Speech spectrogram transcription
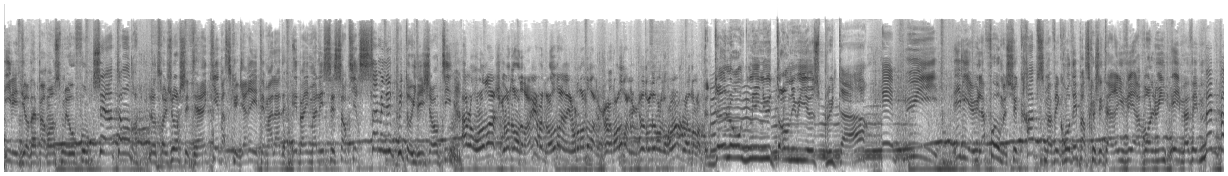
Il est dur d'apparence, mais au fond, c'est un tendre. L'autre jour, j'étais inquiet parce que Gary était malade. Eh ben, il m'a laissé sortir 5 minutes plus tôt, il est gentil. Deux longues minutes ennuyeuses plus tard. Et puis, il y a eu la fois où Monsieur Krabs m'avait grondé parce que j'étais arrivé avant lui et il m'avait même pas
